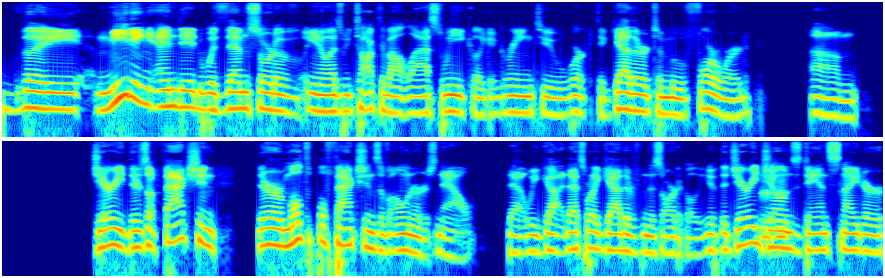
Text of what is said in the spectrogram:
the meeting ended with them sort of, you know, as we talked about last week, like agreeing to work together to move forward. Um, Jerry, there's a faction. There are multiple factions of owners now that we got. That's what I gathered from this article. You have the Jerry mm-hmm. Jones, Dan Snyder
